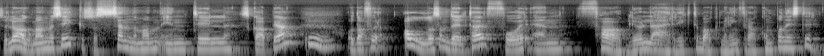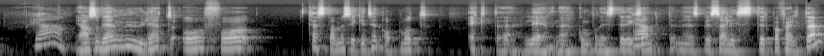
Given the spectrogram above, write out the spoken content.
Så lager man musikk, så sender man den inn til Skapia. Og da får alle som deltar, får en faglig og lærerik tilbakemelding fra komponister. ja. Ja, Så det er en mulighet å få testa musikken sin opp mot ekte, levende komponister. Ja. Spesialister på feltet.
